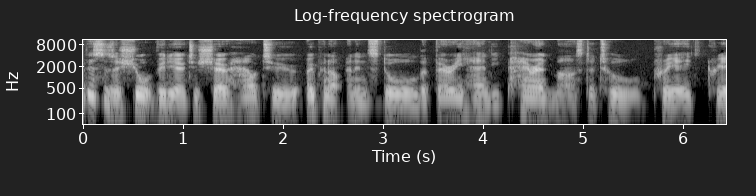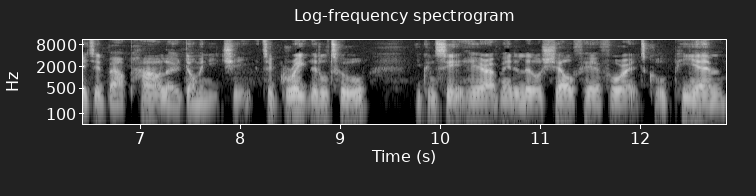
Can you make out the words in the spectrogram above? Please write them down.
this is a short video to show how to open up and install the very handy Parent Master tool created by Paolo Dominici. It's a great little tool. You can see it here. I've made a little shelf here for it. It's called PM.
